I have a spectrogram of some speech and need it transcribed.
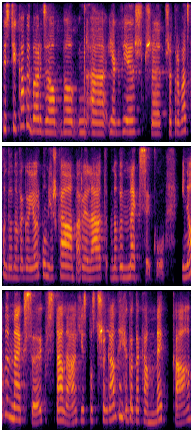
To jest ciekawe bardzo, bo mm, jak wiesz, przed przeprowadzką do Nowego Jorku mieszkałam parę lat w Nowym Meksyku. I Nowy Meksyk w Stanach jest postrzegany jako taka mekka,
